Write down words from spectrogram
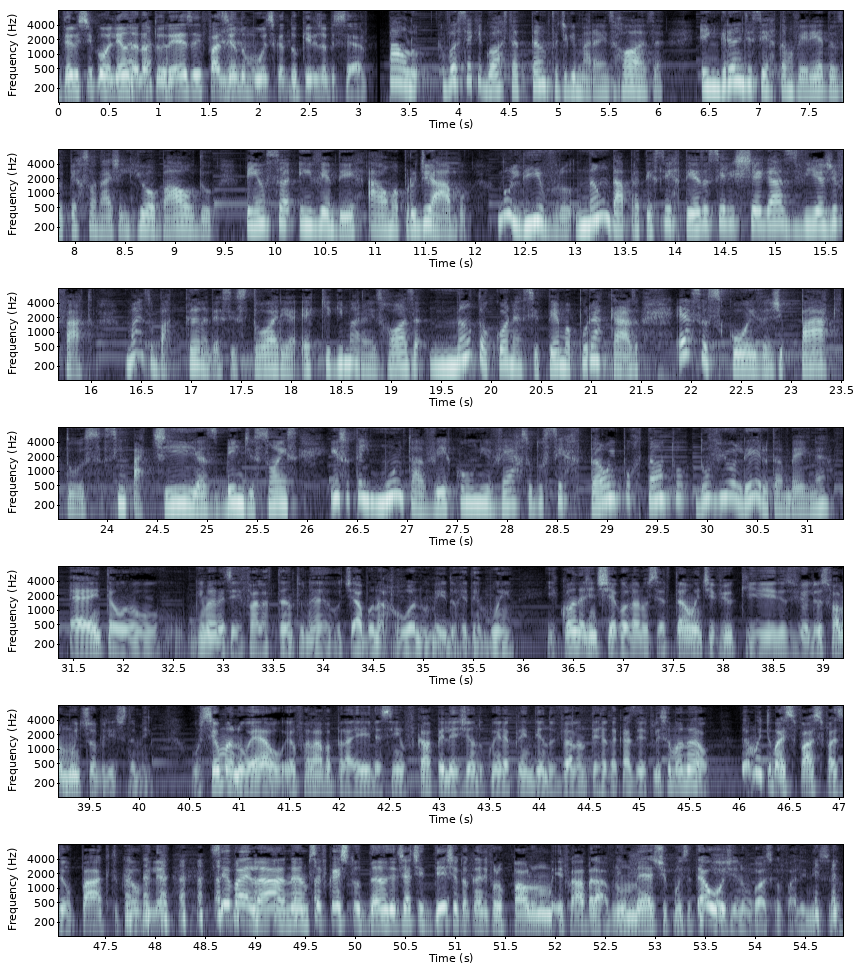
Então eles ficam olhando a natureza e fazendo música do que eles observam. Paulo, você que gosta tanto de Guimarães Rosa, em Grande Sertão Veredas, o personagem Riobaldo pensa em vender a alma para o diabo. No livro, não dá para ter certeza se ele chega às vias de fato, mas o bacana dessa história é que Guimarães Rosa não tocou nesse tema por acaso. Essas coisas de pactos, simpatias, bendições, isso tem muito a ver com o universo do sertão e, portanto, do violeiro também, né? É, então, o Guimarães ele fala tanto, né? O diabo na rua, no meio do redemoinho. E quando a gente chegou lá no sertão, a gente viu que os violeiros falam muito sobre isso também. O seu Manuel, eu falava para ele assim, eu ficava pelejando com ele, aprendendo viola no terreiro da casa dele. Eu falei, seu Manuel, não é muito mais fácil fazer o pacto que o violeiro. Você vai lá, né? Não precisa ficar estudando, ele já te deixa tocando. Ele falou, Paulo, não... ele ficava bravo, não mexe com isso. Até hoje ele não gosta que eu fale nisso. Né?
